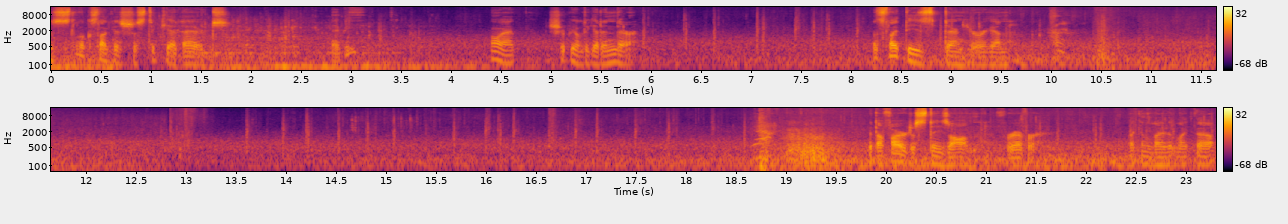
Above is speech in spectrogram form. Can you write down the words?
This looks like it's just to get out. Maybe? Oh, I should be able to get in there. Let's light these down here again. But that fire just stays on forever. I can light it like that.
